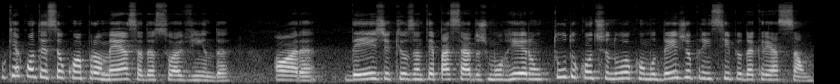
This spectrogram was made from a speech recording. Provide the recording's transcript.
O que aconteceu com a promessa da sua vinda? Ora, desde que os antepassados morreram, tudo continua como desde o princípio da criação.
